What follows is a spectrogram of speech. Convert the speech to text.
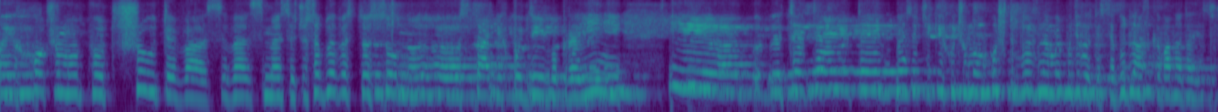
Ми хочемо почути вас, ваш меседж, особливо стосовно е, останніх подій в Україні. І е, це той меседж, який хочемо, хочете ви з нами поділитися. Будь ласка, вам надається.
